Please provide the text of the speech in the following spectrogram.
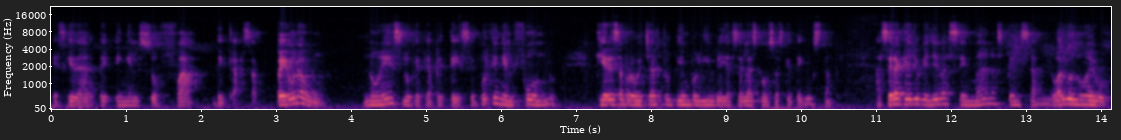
es quedarte en el sofá de casa. Peor aún, no es lo que te apetece, porque en el fondo quieres aprovechar tu tiempo libre y hacer las cosas que te gustan. Hacer aquello que llevas semanas pensando, algo nuevo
